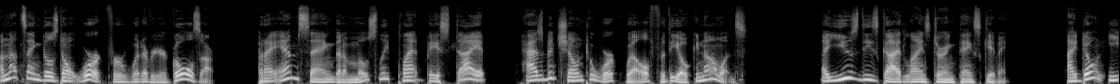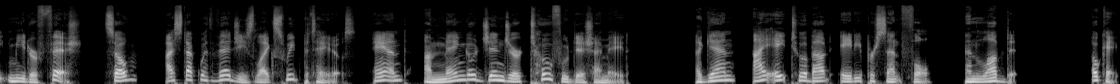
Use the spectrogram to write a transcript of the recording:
I'm not saying those don't work for whatever your goals are, but I am saying that a mostly plant based diet has been shown to work well for the Okinawans. I use these guidelines during Thanksgiving. I don't eat meat or fish, so I stuck with veggies like sweet potatoes and a mango ginger tofu dish I made. Again, I ate to about 80% full and loved it. Okay,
